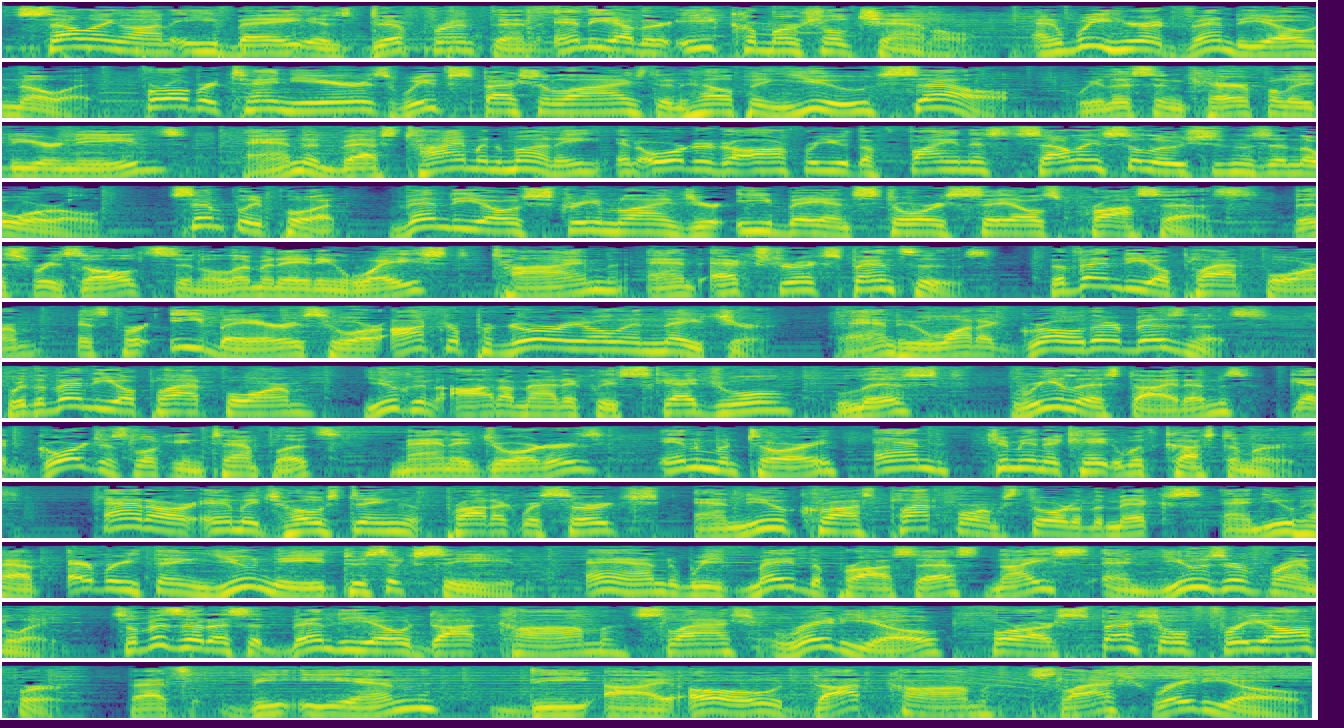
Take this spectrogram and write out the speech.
Selling on eBay is different than any other e-commercial channel, and we here at Vendio know it. For over 10 years, we've specialized in helping you sell. We listen carefully to your needs and invest time and money in order to offer you the finest selling solutions in the world. Simply put, Vendio streamlines your eBay and store sales process. This results in eliminating waste, time, and extra expenses. The Vendio platform is for eBayers who are entrepreneurial in nature and who want to grow their business. With the Vendio platform, you can automatically schedule, list, relist items, get gorgeous looking templates, manage orders, inventory, and communicate with customers. Add our image hosting, product research, and new cross-platform store to the mix, and you have everything you need to succeed. And we've made the process nice and user-friendly. So visit us at vendio.com slash radio for our special free offer. That's V-E-N-D-I-O dot com slash radio.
